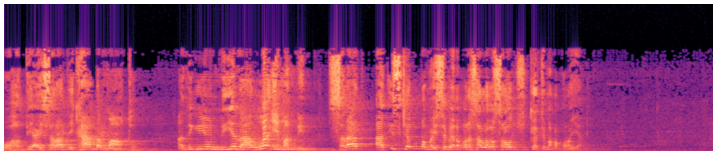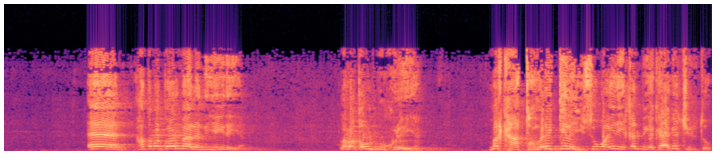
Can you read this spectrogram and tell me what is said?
oo haddii ay salaaddii kaa dhammaato adigiyo niyadaa la imanin salaad aada iskeed u dhamaysay bay noqonaysaa laba salaadood isu keentay ma noqonayaan haddaba goormaa la niyeynaya laba qowl buu ku leeyahay. Markaa ta hore gelayso waa inay qalbiga kaaga jirto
